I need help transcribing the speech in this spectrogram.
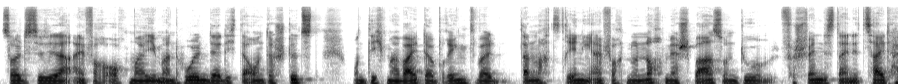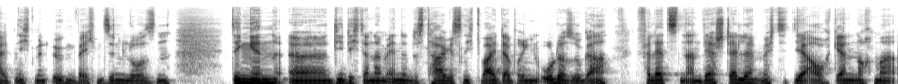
solltest du dir da einfach auch mal jemand holen, der dich da unterstützt und dich mal weiterbringt, weil dann macht's Training einfach nur noch mehr Spaß und du verschwendest deine Zeit halt nicht mit irgendwelchen sinnlosen Dingen, äh, die dich dann am Ende des Tages nicht weiterbringen oder sogar verletzen. An der Stelle möchte ich dir auch gerne noch mal,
